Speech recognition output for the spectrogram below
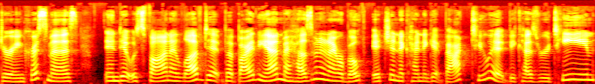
during Christmas and it was fun. I loved it. But by the end, my husband and I were both itching to kind of get back to it because routine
